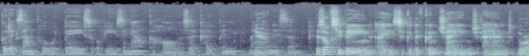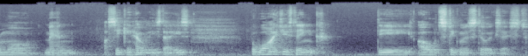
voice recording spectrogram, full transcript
good example would be sort of using alcohol as a coping mechanism. Yeah. There's obviously been a significant change, and more and more men are seeking help mm-hmm. these days. But why do you think the old stigmas still exist?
